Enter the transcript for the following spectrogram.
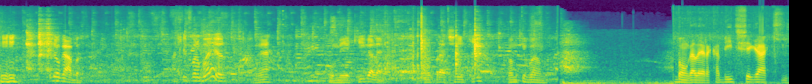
sim. Cadê o Gaba? Acho que ele foi no banheiro. Né? Comer aqui, galera. Um pratinho aqui. Vamos que vamos. Bom, galera, acabei de chegar aqui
